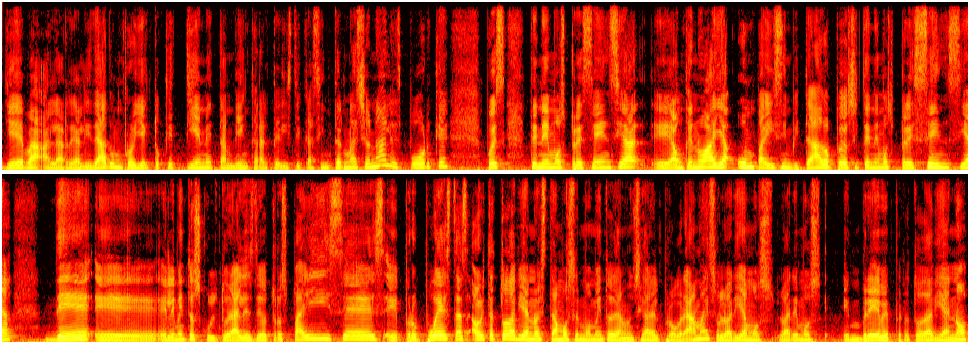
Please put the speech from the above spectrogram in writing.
lleva a la realidad un proyecto que tiene también características internacionales, porque pues tenemos presencia, eh, aunque no haya un país invitado, pero sí tenemos presencia de... Eh, elementos culturales de otros países, eh, propuestas. Ahorita todavía no estamos en momento de anunciar el programa, eso lo haríamos, lo haremos en breve, pero todavía no.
